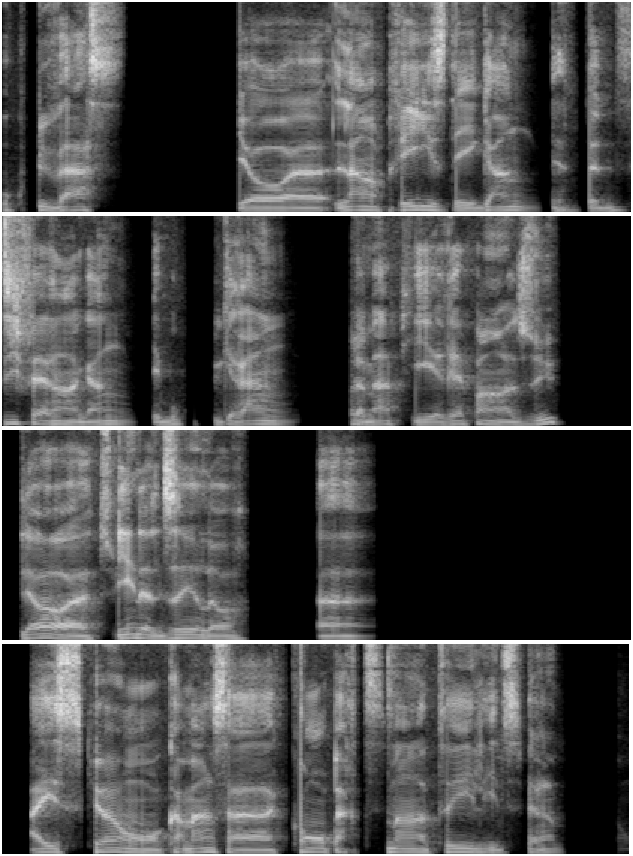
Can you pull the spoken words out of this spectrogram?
beaucoup plus vaste. Il y a euh, l'emprise des gangs, de différents gangs, qui est beaucoup plus grande, vraiment, puis est répandue. Là, tu viens de le dire, là. Est-ce qu'on commence à compartimenter les différentes aux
